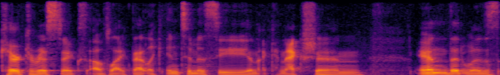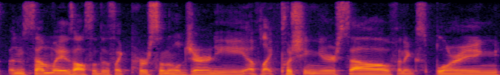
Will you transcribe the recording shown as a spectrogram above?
characteristics of like that like intimacy and that connection. And that was in some ways also this like personal journey of like pushing yourself and exploring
